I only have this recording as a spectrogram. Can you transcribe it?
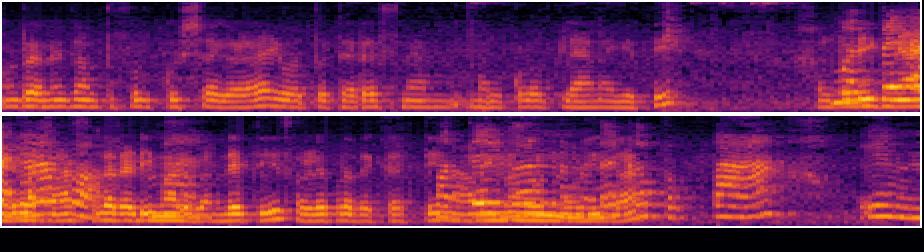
ನೋಡ್ರಿ ಫುಲ್ ಖುಷಿಯಾಗಳ ಇವತ್ತು ಟೆರೆಸ್ನಾಗ ಮಲ್ಕೊಳ್ಳೋ ಪ್ಲಾನ್ ಆಗೈತಿ. ರೆಡಿ ಮಾಡಿ ಬಂದೈತಿ. ಸೊಳ್ಳೆ ಪಡದೆ ಕಟ್ಟಿ ಮತ್ತೆ ಈಗ ನಾವಿನ್ನೂ ಹೋಗಿ ನೋಡಿಲ್ಲ. ನಡಕ ಪಪ್ಪ ಏನ್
